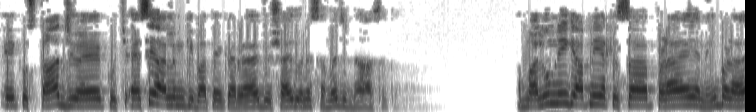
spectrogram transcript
ایک استاد جو ہے کچھ ایسے عالم کی باتیں کر رہا ہے جو شاید انہیں سمجھ نہ آ سکے۔ اب معلوم نہیں کہ آپ نے یہ قصہ پڑھا ہے یا نہیں پڑھا ہے،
